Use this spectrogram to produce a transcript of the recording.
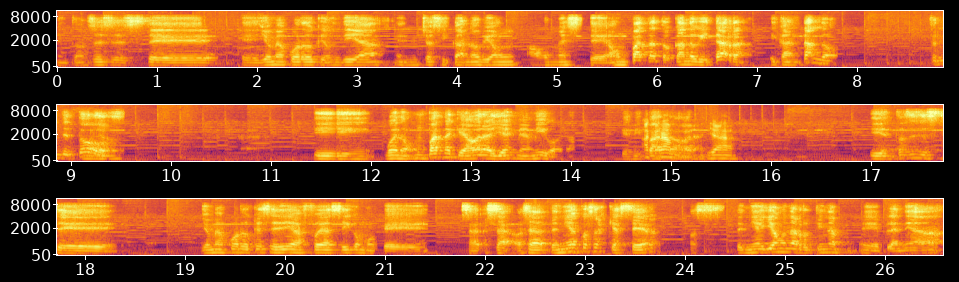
Entonces, este, eh, yo me acuerdo que un día en un chocicano vi a un, a un, este, a un pata tocando guitarra y cantando frente a todos. Y bueno, un pata que ahora ya es mi amigo, ¿no? Que es mi ah, pata ahora. Ya. Y entonces, este, yo me acuerdo que ese día fue así como que, o sea, tenía cosas que hacer, tenía ya una rutina eh, planeada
